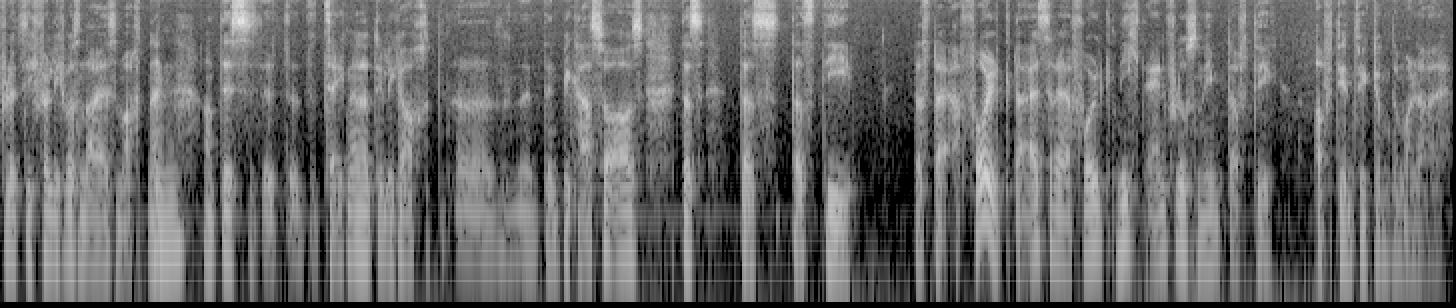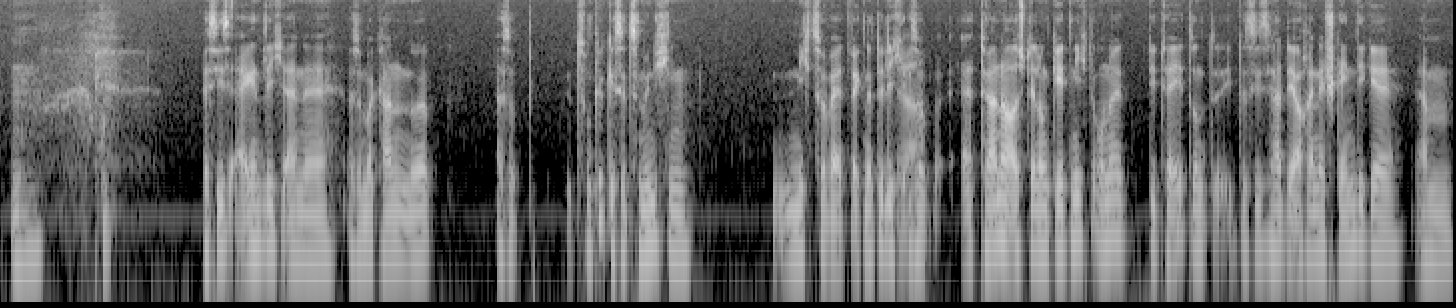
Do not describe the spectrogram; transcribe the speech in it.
plötzlich völlig was Neues macht. Ne? Und das, äh, zeichnet natürlich auch äh, den Picasso aus, dass, dass, dass, die, dass der Erfolg, der äußere Erfolg nicht Einfluss nimmt auf die, auf die Entwicklung der Malerei. Es ist eigentlich eine, also man kann nur, also zum Glück ist jetzt München nicht so weit weg. Natürlich, Ja. also eine Turner-Ausstellung geht nicht ohne die Tate und das ist, hat ja auch eine ständige ähm,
